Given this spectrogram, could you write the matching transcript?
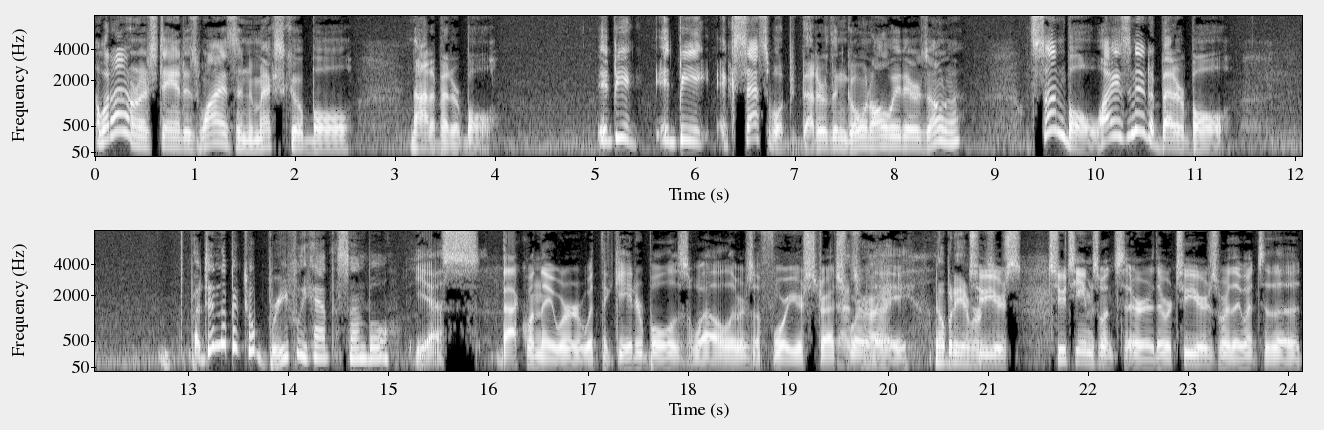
what I don't understand is why is the New Mexico Bowl not a better bowl? It'd be it'd be accessible. It'd be better than going all the way to Arizona. Sun Bowl. Why isn't it a better bowl? But didn't the Big 12 briefly have the Sun Bowl? Yes, back when they were with the Gator Bowl as well, there was a four-year stretch That's where right. they Nobody ever- two years two teams went to or there were two years where they went to the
